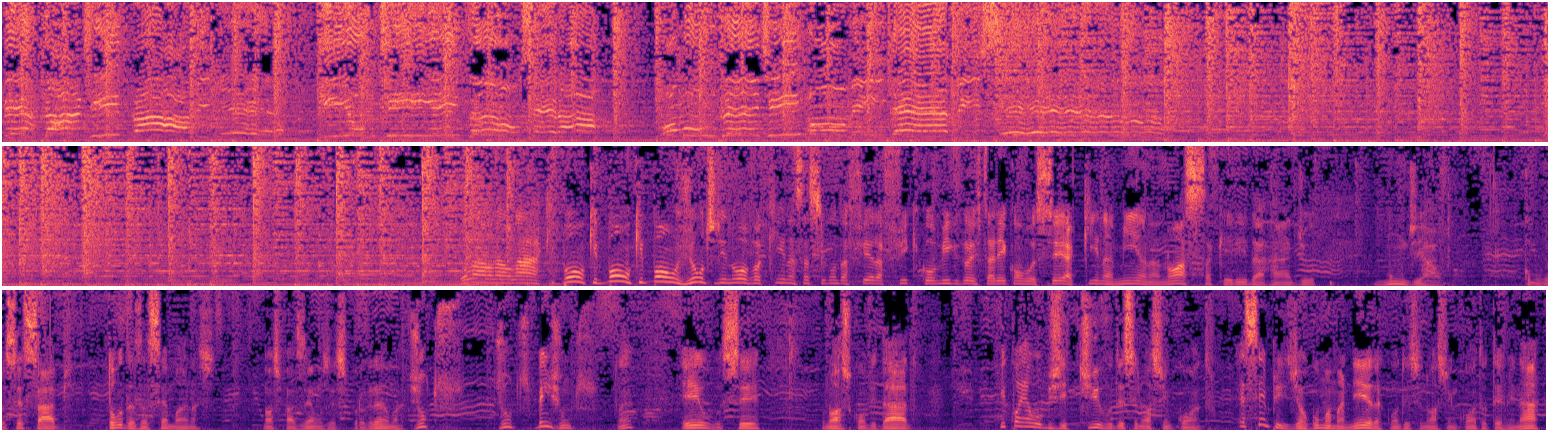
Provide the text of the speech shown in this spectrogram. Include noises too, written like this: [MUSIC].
liberdade pra viver. E um dia então será como um grande homem deve ser. Olá, olá, olá, que bom, que bom, que bom, juntos de novo aqui nessa segunda-feira. Fique comigo que eu estarei com você aqui na minha, na nossa querida Rádio Mundial. Como você sabe, todas as semanas nós fazemos esse programa juntos, juntos, bem juntos, né? Eu, você, o nosso convidado. E qual é o objetivo desse nosso encontro? É sempre, de alguma maneira, quando esse nosso encontro terminar,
